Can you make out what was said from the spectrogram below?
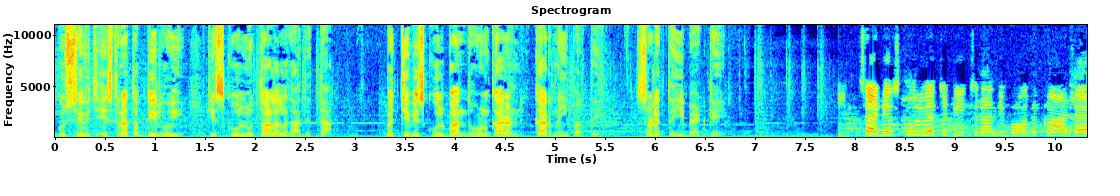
ਗੁੱਸੇ ਵਿੱਚ ਇਸ ਤਰ੍ਹਾਂ ਤਬਦੀਲ ਹੋਈ ਕਿ ਸਕੂਲ ਨੂੰ ਤਾਲਾ ਲਗਾ ਦਿੱਤਾ। ਬੱਚੇ ਵੀ ਸਕੂਲ ਬੰਦ ਹੋਣ ਕਾਰਨ ਘਰ ਨਹੀਂ ਪਰਤੇ, ਸੜਕ ਤੇ ਹੀ ਬੈਠ ਗਏ। ਸਾਡੇ ਸਕੂਲ ਵਿੱਚ ਟੀਚਰਾਂ ਦੀ ਬਹੁਤ ਘਾਟ ਹੈ।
